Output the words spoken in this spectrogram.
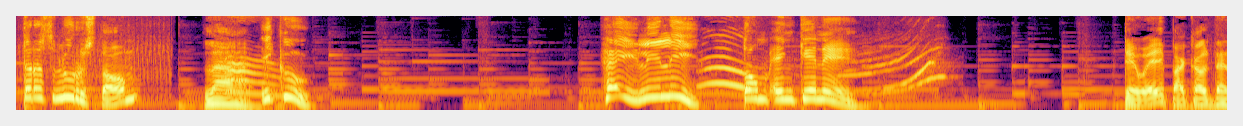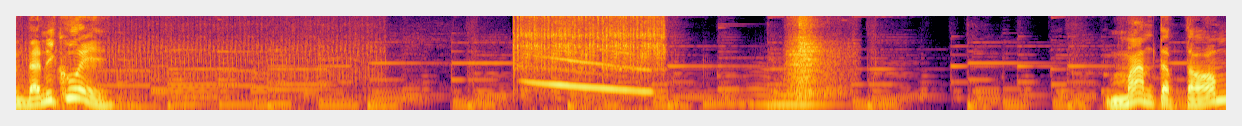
Terus lurus Tom. Lah, iku. Hei Lili, Tom ing Dewe bakal dandani kue. Mantep Tom.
